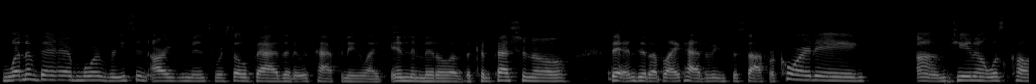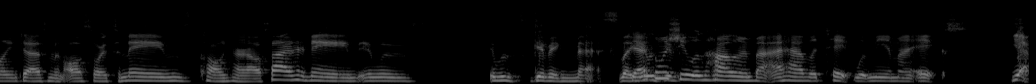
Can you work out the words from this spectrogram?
one of their more recent arguments were so bad that it was happening like in the middle of the confessional. They ended up like having to stop recording. Um, Gino was calling Jasmine all sorts of names, calling her outside her name. It was it was giving mess. Like that's when giving... she was hollering about I have a tape with me and my ex. Yeah.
